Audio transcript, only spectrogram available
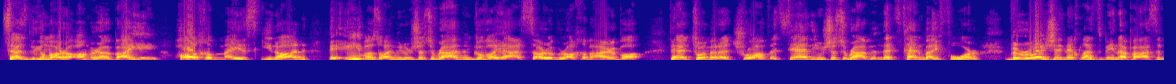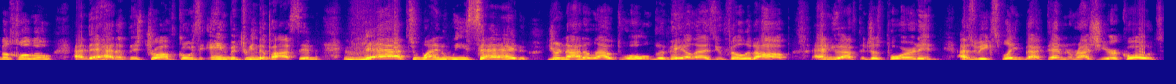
says the Gemara Amar Abaye Halchav Mayaskinan Be'evas Oimin Rishus Rabin Gavaya Asara V'Rachav Harba that talking about a trough that's standing in Rishus Rabbin, that's 10 by 4, and the head of this trough goes in between the pasim, that's when we said you're not allowed to hold the pail as you fill it up, and you have to just pour it in. As we explained back then in Rashi your quotes,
